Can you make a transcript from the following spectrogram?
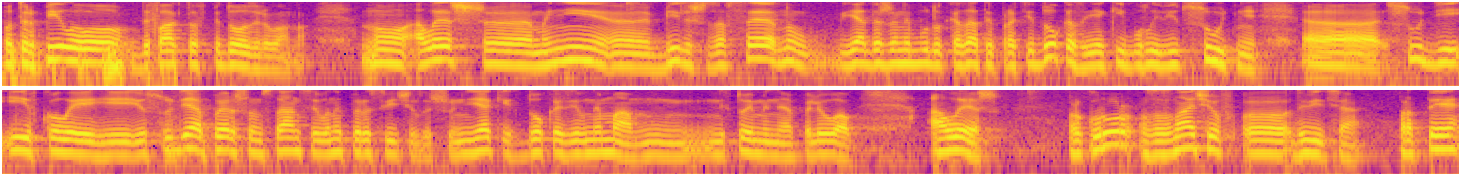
потерпілого де-факто в підозрюваного. Ну але ж е, мені більш за все, ну я навіть не буду казати про ті докази, які були відсутні. Судді і в колегії, і суддя першої інстанції вони пересвідчили, що ніяких доказів нема. Ну, ніхто їм не апелював. Але ж прокурор зазначив, е, дивіться, про те,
